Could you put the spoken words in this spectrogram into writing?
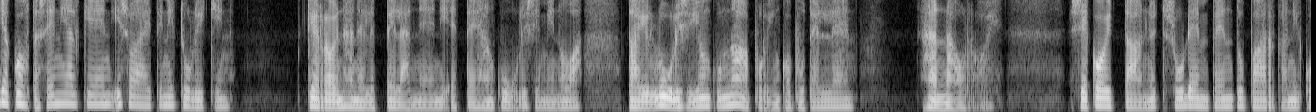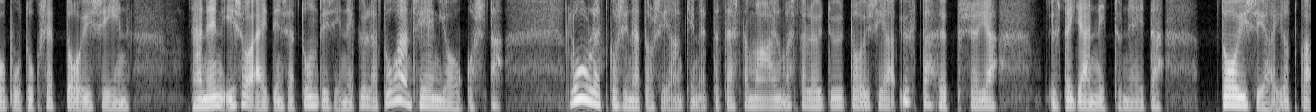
Ja kohta sen jälkeen isoäitini tulikin. Kerroin hänelle pelänneeni, ettei hän kuulisi minua, tai luulisi jonkun naapurin koputelleen. Hän nauroi. Se koittaa nyt sudenpentuparkani koputukset toisiin. Hänen isoäitinsä tuntisi ne kyllä tuhansien joukosta. Luuletko sinä tosiaankin, että tästä maailmasta löytyy toisia yhtä höpsöjä, yhtä jännittyneitä, toisia, jotka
